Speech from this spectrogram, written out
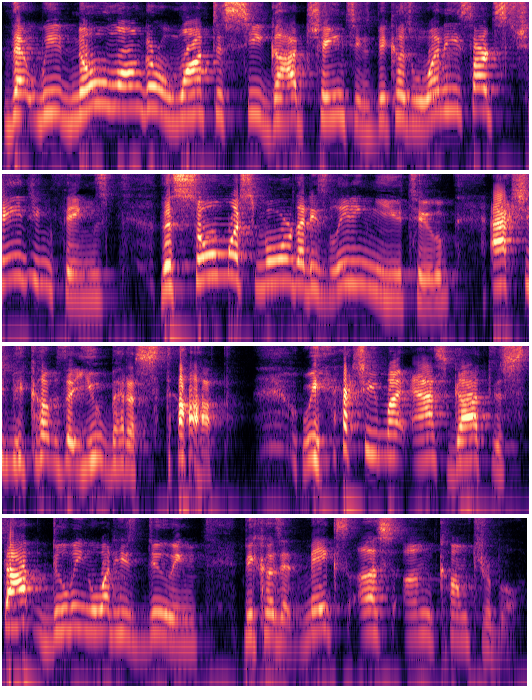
that we no longer want to see God change things because when He starts changing things, there's so much more that He's leading you to actually becomes that you better stop. We actually might ask God to stop doing what He's doing because it makes us uncomfortable.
